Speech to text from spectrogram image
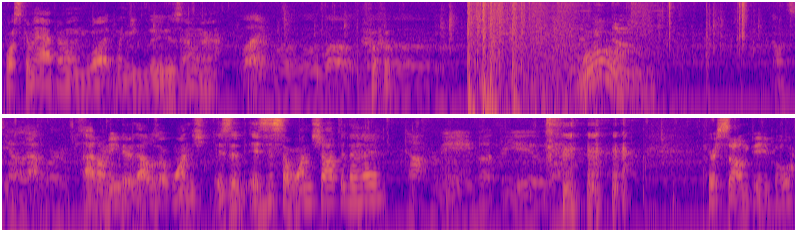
What's gonna happen when what? When you lose? I don't know. What? Whoa, whoa, whoa, whoa. Woo! Don't see how that works. I don't either. That was a one. Sh- is it? Is this a one shot to the head? Not for me, but for you. Yeah. For some people.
